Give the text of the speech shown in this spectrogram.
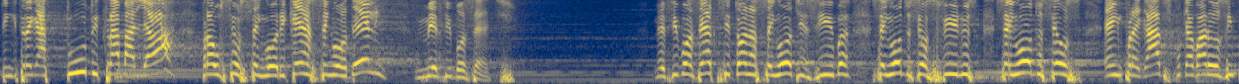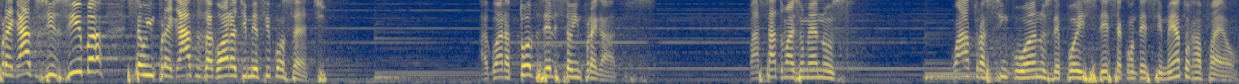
Tem que entregar tudo e trabalhar para o seu senhor. E quem é senhor dele? Mefibosete. Mefibosete se torna senhor de Ziba, senhor dos seus filhos, senhor dos seus empregados, porque agora os empregados de Ziba são empregados agora de Mefibosete. Agora todos eles são empregados. Passado mais ou menos quatro a cinco anos depois desse acontecimento, Rafael,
